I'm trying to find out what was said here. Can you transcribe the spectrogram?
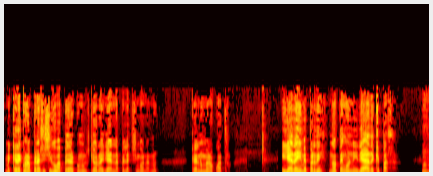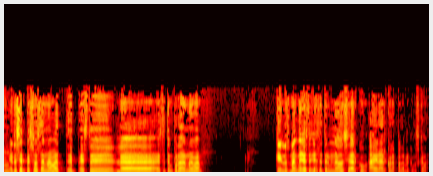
Me quedé con apenas Ichigo va a pelear con Ulquiorra ya en la pelea chingona, ¿no? Que era el número 4. Y ya de ahí me perdí. No tengo ni idea de qué pasa. Entonces empezó esta nueva, eh, este, la, esta temporada nueva. Que en los mangas ya está, ya está terminado ese arco. Ah, era arco la palabra que buscaba.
